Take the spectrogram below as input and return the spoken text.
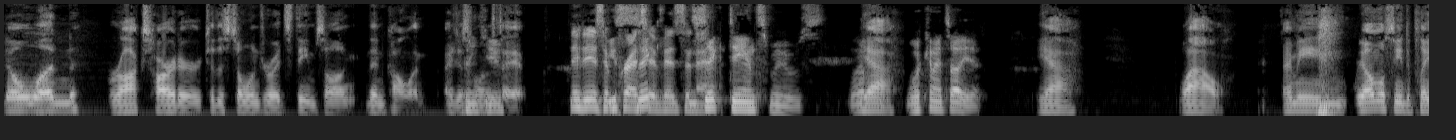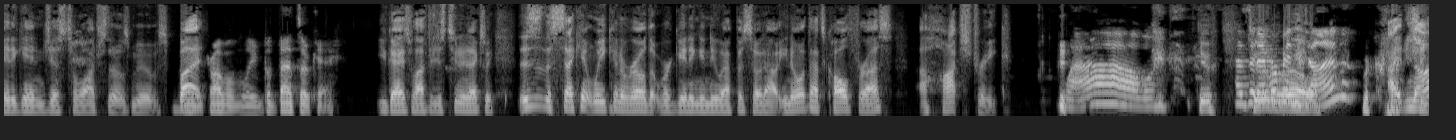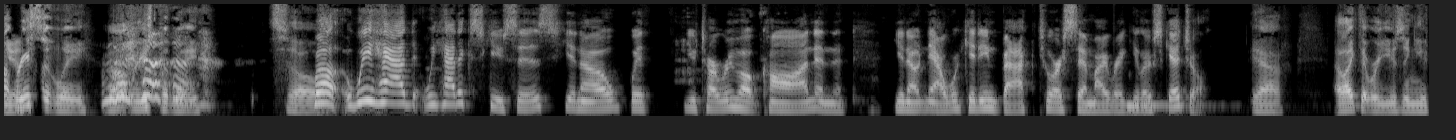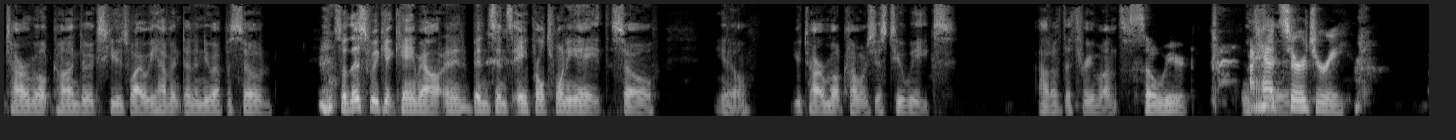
No one rocks harder to the Stolen Droids theme song than Colin. I just Thank want you. to say it. It is He's impressive, sick, isn't it? Sick dance moves. What, Yeah. What can I tell you? Yeah. Wow. I mean, we almost need to play it again just to watch those moves. But Mm, probably, but that's okay. you guys will have to just tune in next week. This is the second week in a row that we're getting a new episode out. You know what that's called for us? A hot streak. Wow. Two- Has two it ever been row. done? I, not it. recently. Not recently. So Well, we had we had excuses, you know, with Utah Remote Con, and you know now we're getting back to our semi regular schedule. yeah. I like that we're using Utah Remote Con to excuse why we haven't done a new episode. so this week it came out and it had been since April 28th. So, you know, Utah Remote Con was just two weeks out of the three months. So weird. It's I had weird. surgery.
